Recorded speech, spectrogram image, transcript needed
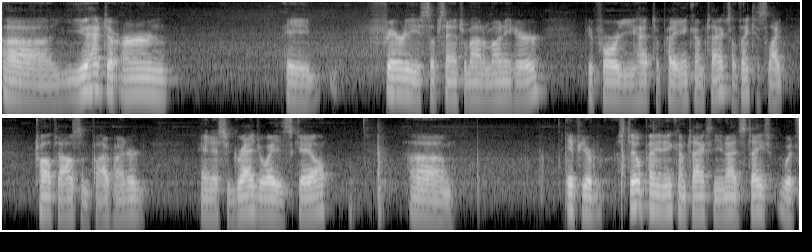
Uh, you have to earn a fairly substantial amount of money here before you have to pay income tax. I think it's like twelve thousand five hundred, and it's a graduated scale. Um, if you're still paying income tax in the United States, which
